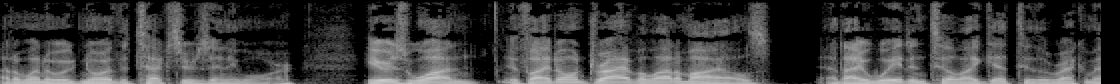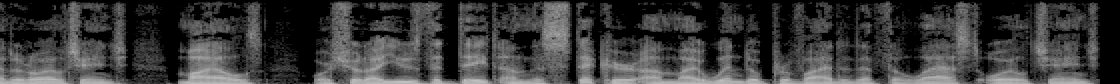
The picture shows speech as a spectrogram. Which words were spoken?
I don't want to ignore the texters anymore. Here's one. If I don't drive a lot of miles and I wait until I get to the recommended oil change miles, or should I use the date on the sticker on my window provided at the last oil change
